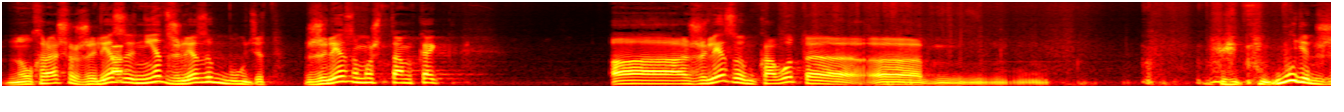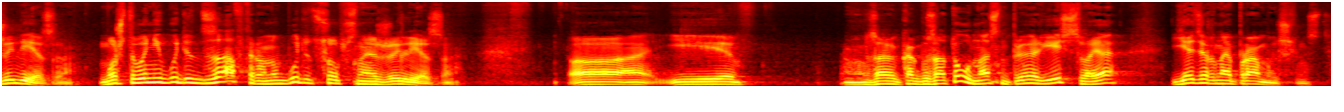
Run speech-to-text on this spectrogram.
Ну, хорошо, железа а... нет, железо будет. Железо, может, там как... А, железо у кого-то... А... Будет железо. Может, его не будет завтра, но будет собственное железо. А, и как бы зато у нас, например, есть своя ядерная промышленность.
